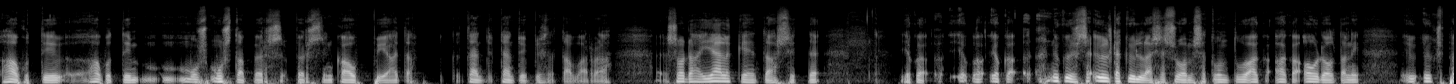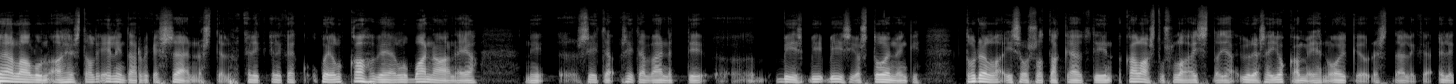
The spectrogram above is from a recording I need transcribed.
haukuttiin, haukuttiin mustapörssin kauppiaita, tämän, tämän tyyppistä tavaraa. Sodan jälkeen taas sitten joka, joka, joka nykyisessä yltäkylläisessä Suomessa tuntuu aika, aika oudolta, niin yksi päälaulun aiheesta oli elintarvikesäännöstely. Eli, eli kun ei ollut kahvia, ei ollut banaaneja, niin siitä, siitä väännettiin biisi, biisi jos toinenkin. Todella iso sota käytiin kalastuslaista ja yleensä jokamiehen oikeudesta, eli, eli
